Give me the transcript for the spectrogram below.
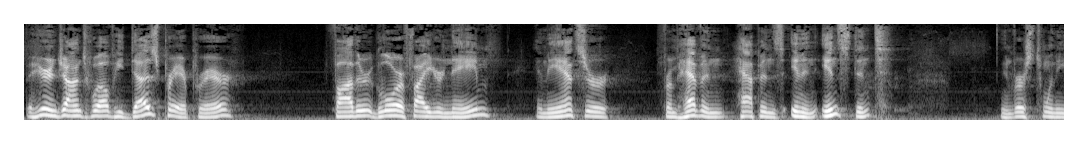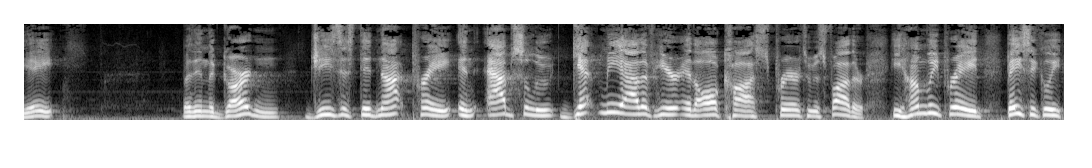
But here in John 12, he does pray a prayer Father, glorify your name. And the answer from heaven happens in an instant in verse 28. But in the garden, Jesus did not pray an absolute, get me out of here at all costs prayer to his Father. He humbly prayed, basically,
